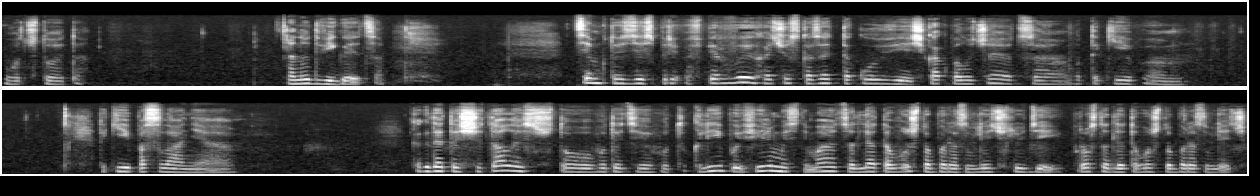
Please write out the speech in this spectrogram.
вот что это. Оно двигается. Тем, кто здесь впервые, хочу сказать такую вещь, как получаются вот такие, эм, такие послания. Когда-то считалось, что вот эти вот клипы, фильмы снимаются для того, чтобы развлечь людей, просто для того, чтобы развлечь.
